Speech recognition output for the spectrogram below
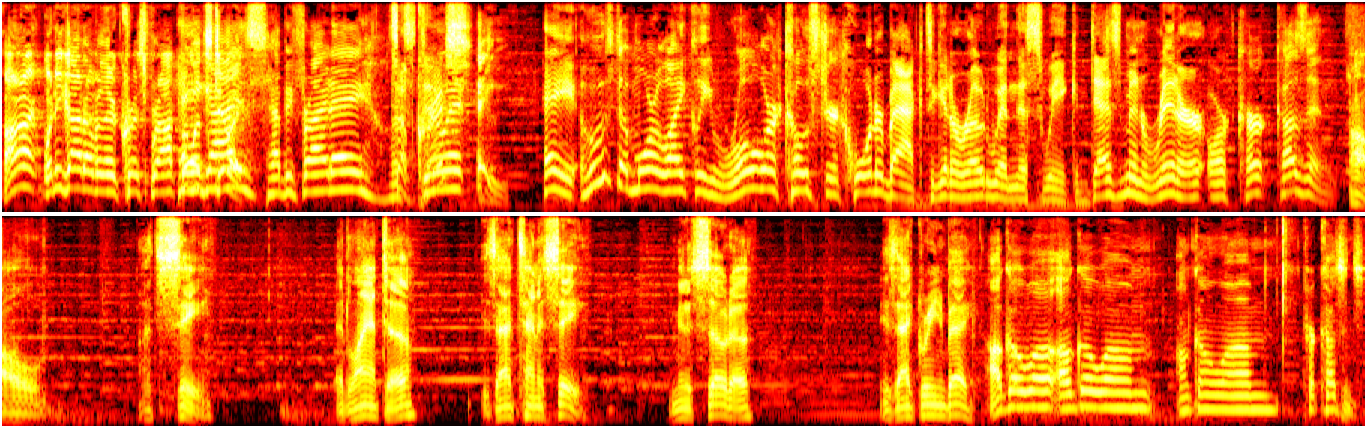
All right, what do you got over there, Chris Brockman? Hey Let's guys, happy Friday. Let's up, do it. Hey. Hey, who's the more likely roller coaster quarterback to get a road win this week? Desmond Ridder or Kirk Cousins? Oh, let's see. Atlanta is at Tennessee. Minnesota is at Green Bay. I'll go. Uh, I'll go. Um, I'll go. Um, Kirk Cousins.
